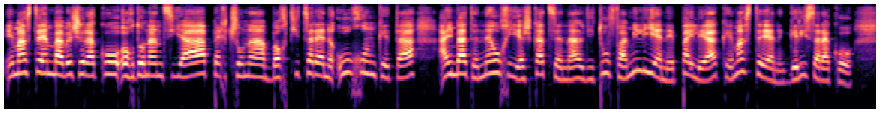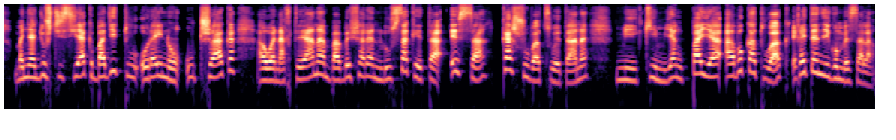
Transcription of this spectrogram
Emazten babeserako ordonantzia pertsona bortitzaren urrunketa hainbat neurri eskatzen alditu familien epaileak emazteen gerizarako. Baina justiziak baditu oraino utxak, hauen artean babesaren luzak eta eza kasu batzuetan, mi Kim Yang Paya abokatuak erraiten digun bezala.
